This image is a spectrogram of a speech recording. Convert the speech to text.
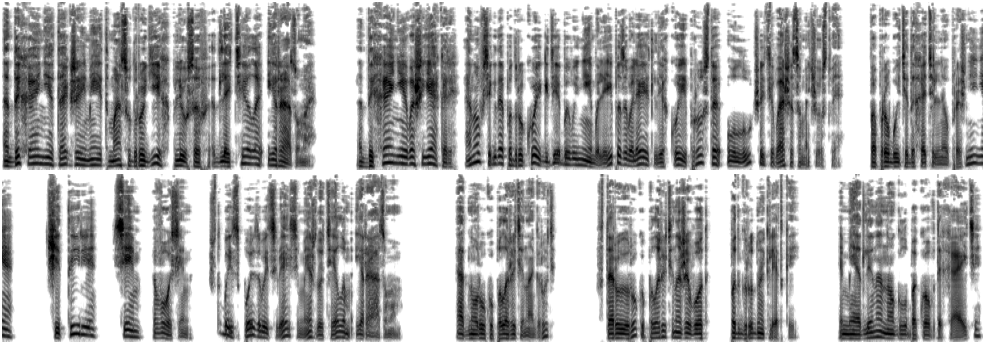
Дыхание также имеет массу других плюсов для тела и разума. Дыхание – ваш якорь, оно всегда под рукой, где бы вы ни были, и позволяет легко и просто улучшить ваше самочувствие. Попробуйте дыхательные упражнения 4, 7, 8 чтобы использовать связь между телом и разумом. Одну руку положите на грудь, вторую руку положите на живот под грудной клеткой. Медленно, но глубоко вдыхайте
